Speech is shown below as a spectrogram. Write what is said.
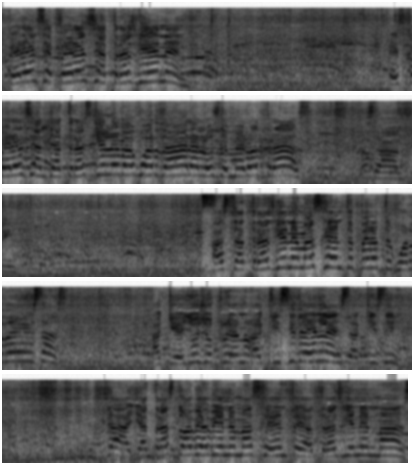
Espérense, espérense, atrás vienen. Espérense al de atrás. ¿Quién le va a guardar a los de mero atrás? Santi. Hasta atrás viene más gente. Espérate, guarda esas. Aquí ellos yo creo no. Aquí sí denles, aquí sí. Mira, allá atrás todavía viene más gente. Atrás vienen más.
